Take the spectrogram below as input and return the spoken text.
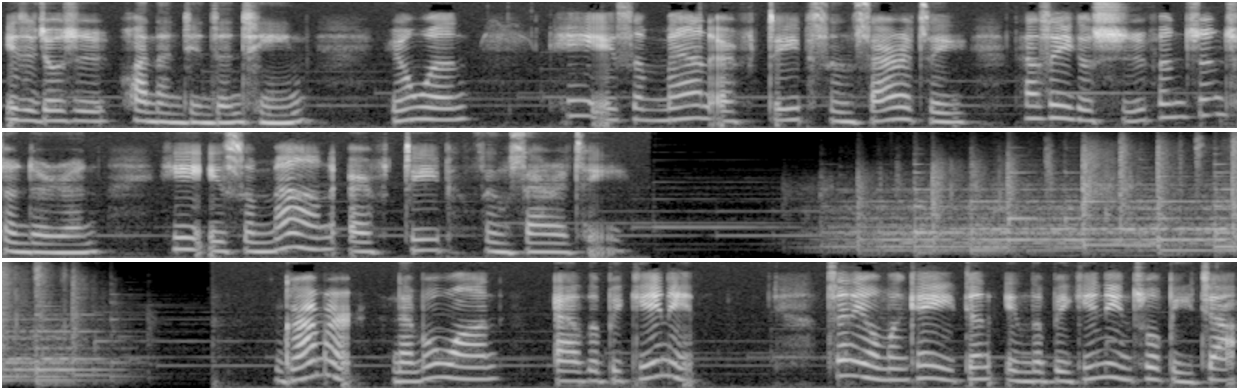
意思就是患难见真情。原文：He is a man of deep sincerity。他是一个十分真诚的人。He is a man of deep sincerity。Grammar number one at the beginning。这里我们可以跟 in the beginning 做比较。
